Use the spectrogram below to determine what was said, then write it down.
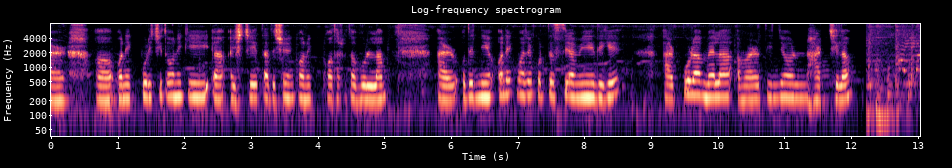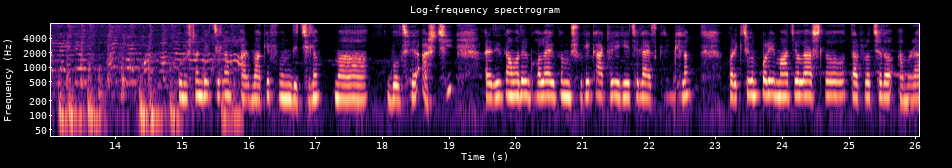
আর অনেক পরিচিত অনেকেই এসছে। তাদের সঙ্গে অনেক কথা টথা বললাম। আর ওদের নিয়ে অনেক মজা করতেছি আমি এদিকে। আর পুরা মেলা, আমার তিনজন হাঁটছিলাম। অনুষ্ঠান দেখছিলাম আর মাকে ফোন দিচ্ছিলাম। মা বলছে, আসছি। আর এদিকে আমাদের গলা একদম শুকিয়ে কাঠ হয়ে গিয়েছিল, আইসক্রিম খেলাম। পরে কিছুক্ষণ পরে মা চলে আসলো। তারপর হচ্ছিল আমরা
